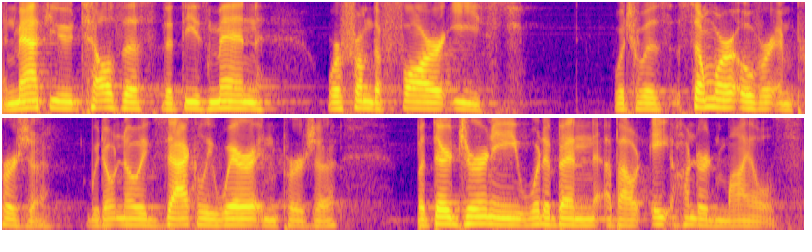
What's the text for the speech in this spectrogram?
And Matthew tells us that these men were from the far east, which was somewhere over in Persia. We don't know exactly where in Persia, but their journey would have been about 800 miles.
